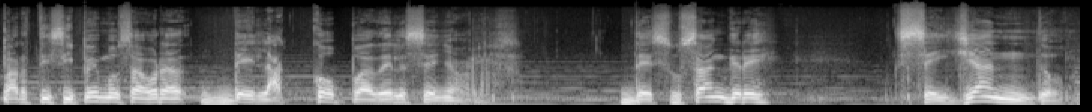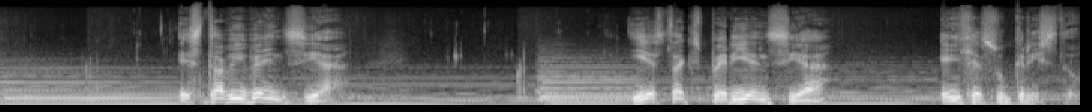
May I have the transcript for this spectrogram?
participemos ahora de la copa del Señor, de su sangre, sellando esta vivencia y esta experiencia en Jesucristo.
